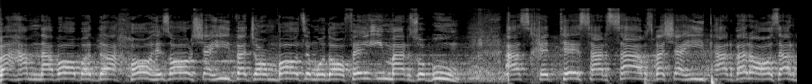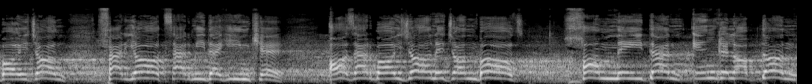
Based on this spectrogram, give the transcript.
و هم نوا با ده ها هزار شهید و جانباز مدافع این مرز و بوم از خطه سرسبز و شهید پرور آذربایجان فریاد سر می‌دهیم که آذربایجان جانباز خام نیدن انقلابدان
